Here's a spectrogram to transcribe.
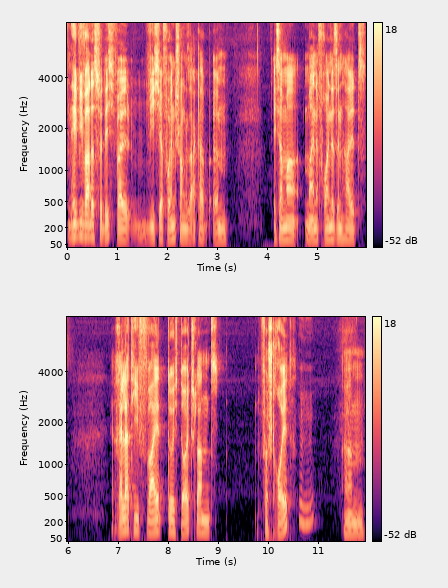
Nee, wie war das für dich? Weil, wie ich ja vorhin schon gesagt habe, ähm, ich sag mal, meine Freunde sind halt relativ weit durch Deutschland verstreut. Mhm. Ähm,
